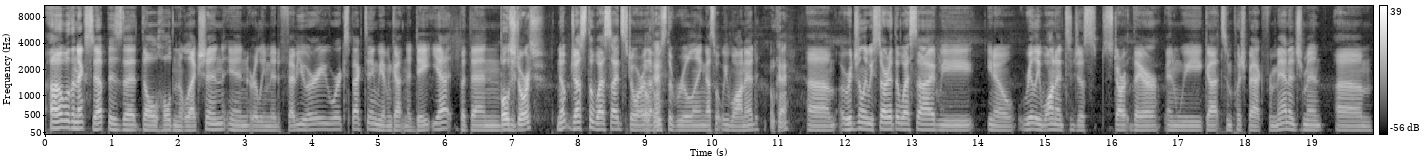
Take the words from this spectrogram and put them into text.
Uh, well, the next step is that they'll hold an election in early mid February. We're expecting. We haven't gotten a date yet, but then Both stores? Nope, just the West Side store. That was the ruling. That's what we wanted. Okay. Um, originally, we started at the West Side. We, you know, really wanted to just start there, and we got some pushback from management. Um,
